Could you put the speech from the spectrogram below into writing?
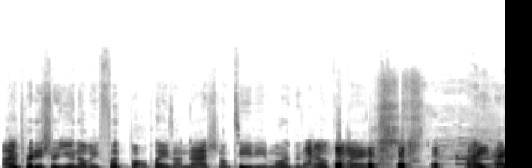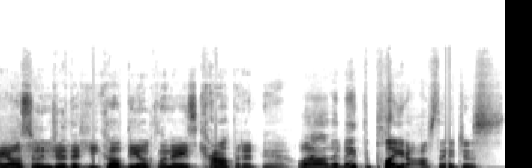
I'm pretty sure UNLV football plays on national TV more than the Oakland A's. I, I also enjoy that he called the Oakland A's competent. Yeah. Well, they make the playoffs. They just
